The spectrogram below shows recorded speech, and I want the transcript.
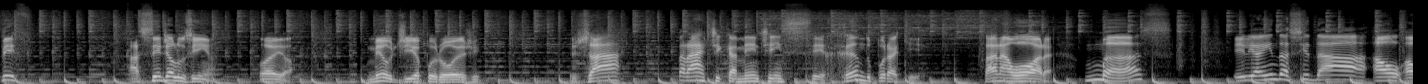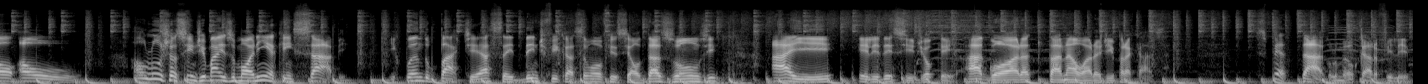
pif, acende a luzinha. Olha ó. Meu dia por hoje já praticamente encerrando por aqui. Tá na hora. Mas ele ainda se dá ao, ao, ao, ao luxo assim de mais uma horinha, quem sabe. E quando bate essa identificação oficial das 11, aí ele decide, ok, agora tá na hora de ir para casa. Espetáculo, meu caro Felipe.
